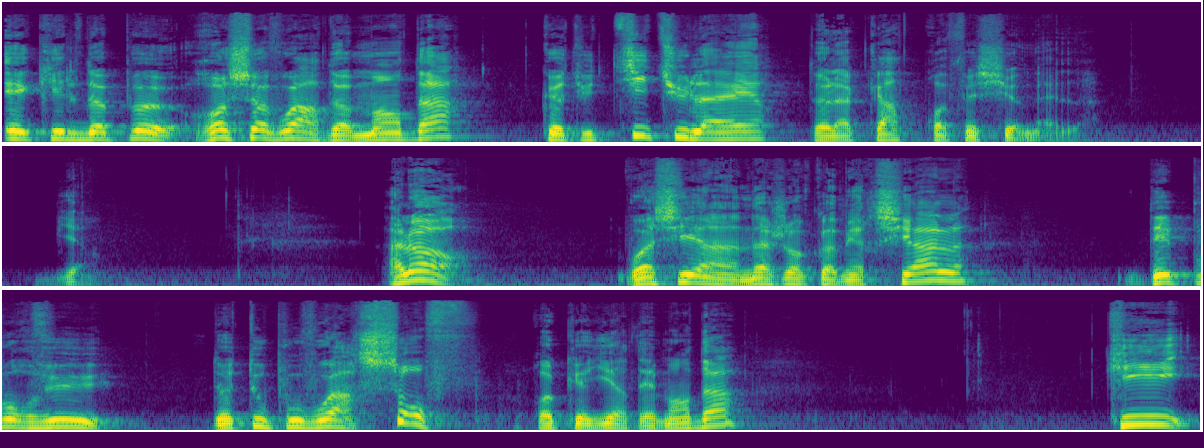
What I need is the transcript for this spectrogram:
et qu'il ne peut recevoir de mandat que du titulaire de la carte professionnelle. Bien. Alors, voici un agent commercial dépourvu de tout pouvoir sauf recueillir des mandats qui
